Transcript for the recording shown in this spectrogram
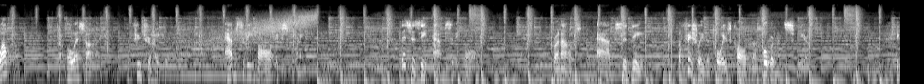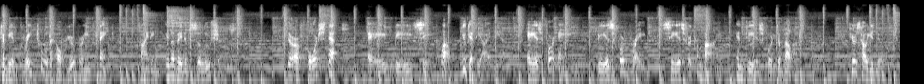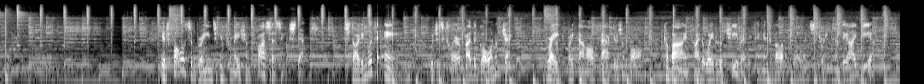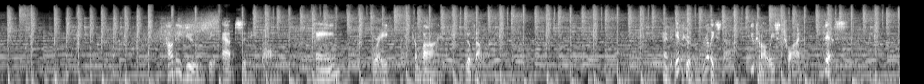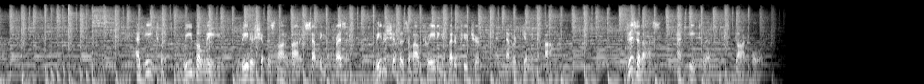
Welcome to OSI, the Future Makers. ABCD Ball Explained. This is the ABCD Ball, pronounced Absidy. Officially, the toy is called the Hoberman Sphere. It can be a great tool to help your brain think, finding innovative solutions. There are four steps A, B, C. Well, you get the idea. A is for aim, B is for break, C is for combine, and D is for develop. Here's how you do it. It follows the brain's information processing steps, starting with aim, which is clarify the goal and objective, break, break down all factors involved, combine, find a way to achieve everything, and develop, grow, and strengthen the idea. How to use the Absidy ball. Aim, break, combine, develop. And if you're really stuck, you can always try this. At Iclif, we believe leadership is not about accepting the present. Leadership is about creating a better future and never giving up. Visit us at iclif.org.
